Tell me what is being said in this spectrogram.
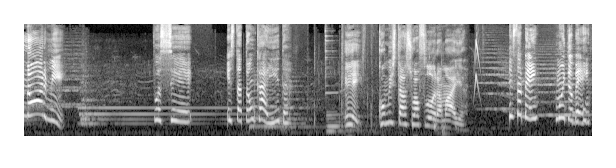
enorme! Você está tão caída. Ei, como está a sua flor, Amaya? Está bem, muito bem.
